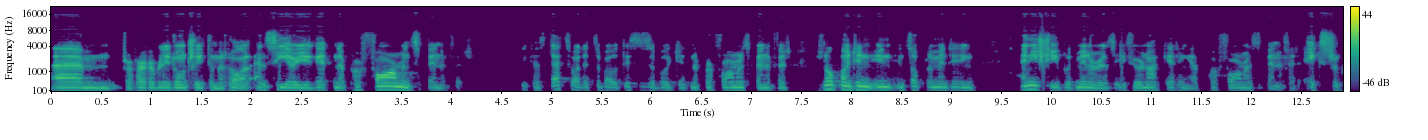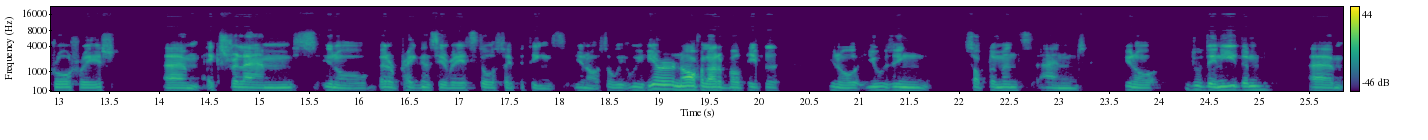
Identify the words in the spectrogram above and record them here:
Um, preferably don't treat them at all and see are you getting a performance benefit because that's what it's about. This is about getting a performance benefit. There's no point in, in, in supplementing any sheep with minerals if you're not getting a performance benefit, extra growth rate, um, extra lambs, you know, better pregnancy rates, those type of things, you know. So we, we hear an awful lot about people, you know, using supplements and, you know, do they need them? Um,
